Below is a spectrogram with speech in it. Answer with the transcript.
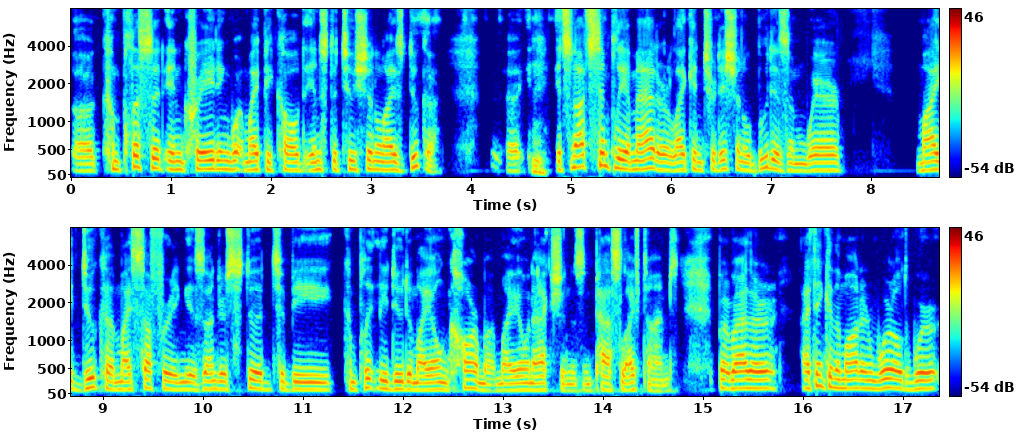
uh, complicit in creating what might be called institutionalized dukkha. Uh, mm. It's not simply a matter like in traditional Buddhism where my dukkha, my suffering, is understood to be completely due to my own karma, my own actions in past lifetimes. But rather, I think in the modern world, we're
